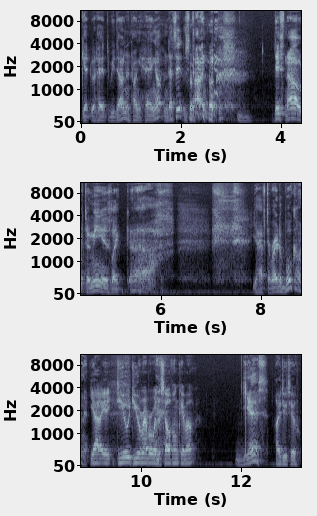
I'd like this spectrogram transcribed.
Get what had to be done and hang, hang up, and that's it, it's done. this now, to me, is like, ah, you have to write a book on it. Yeah. Do you Do you remember when the cell phone came out? Yes, I do too.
